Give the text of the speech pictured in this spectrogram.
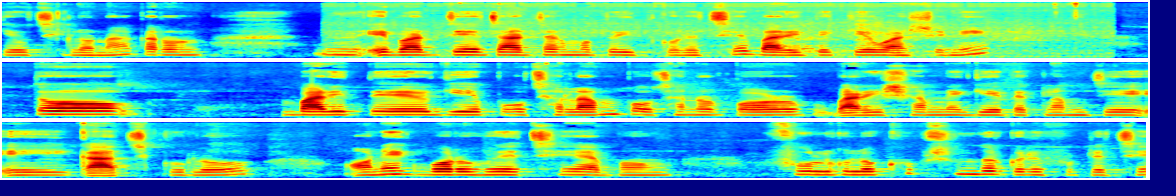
কেউ ছিল না, কারণ এবার যে যার যার মতো ঈদ করেছে, বাড়িতে কেউ আসেনি। তো বাড়িতে গিয়ে পৌঁছালাম। পৌঁছানোর পর বাড়ির সামনে গিয়ে দেখলাম যে এই গাছগুলো অনেক বড় হয়েছে এবং ফুলগুলো খুব সুন্দর করে ফুটেছে।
